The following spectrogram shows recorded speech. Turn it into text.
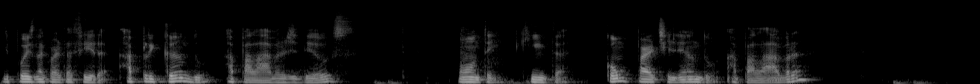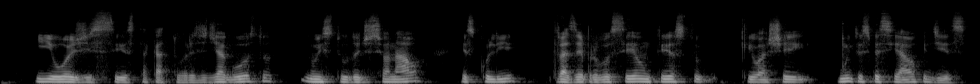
Depois, na quarta-feira, aplicando a palavra de Deus. Ontem, quinta, compartilhando a palavra. E hoje, sexta, 14 de agosto, no estudo adicional, escolhi trazer para você um texto que eu achei muito especial que diz:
